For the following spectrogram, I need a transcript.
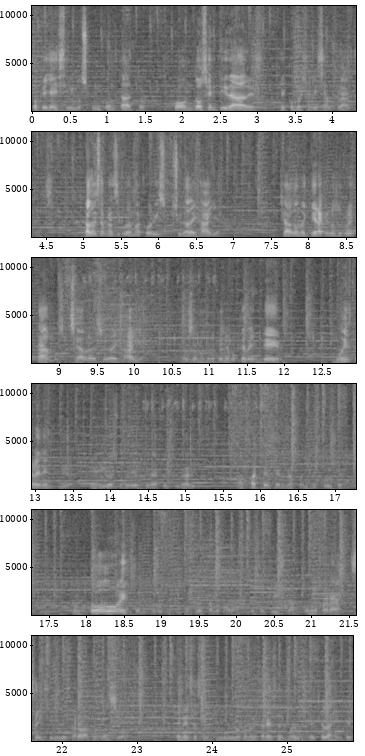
porque ya hicimos un contacto con dos entidades que comercializan plásticos. Dado en San Francisco de Macorís, Ciudad de Jaya. O sea, donde quiera que nosotros estamos, se habla de Ciudad de Jaya. Entonces nosotros tenemos que vender nuestra identidad. El río es una identidad cultural, aparte de ser una cuenta Twitter. Con todo esto nosotros, estamos trabajando, porque es la forma para sensibilizar a la población en ese sentido. Y lo que nos interesa es que la gente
